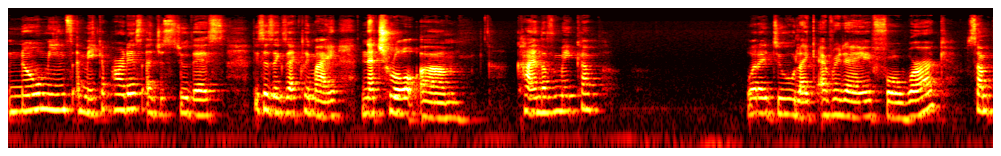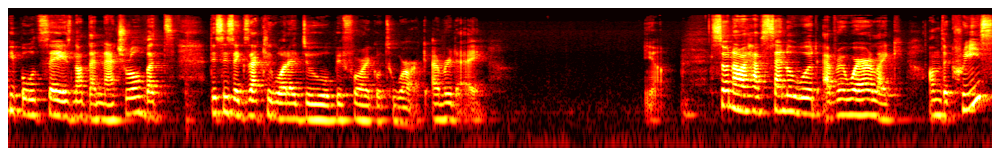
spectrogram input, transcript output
no means a makeup artist. I just do this. This is exactly my natural um, kind of makeup. What I do like every day for work. Some people would say it's not that natural, but this is exactly what I do before I go to work every day. Yeah. So now I have sandalwood everywhere, like on the crease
